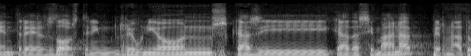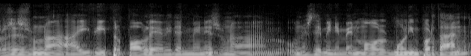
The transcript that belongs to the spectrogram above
entre els dos tenim reunions quasi cada setmana. Per nosaltres és una, i pel poble, evidentment, és una, un esdeveniment molt, molt important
